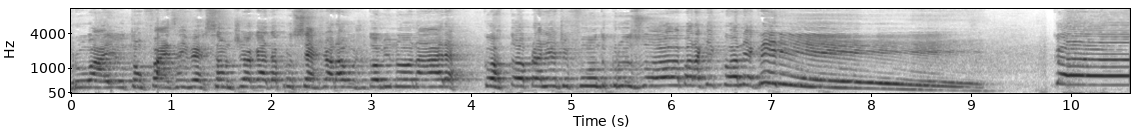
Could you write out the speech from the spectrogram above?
Pro Ailton, faz a inversão de jogada pro Sérgio Araújo, dominou na área, cortou pra linha de fundo, cruzou, a bola quicou, Negrini! Gol!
